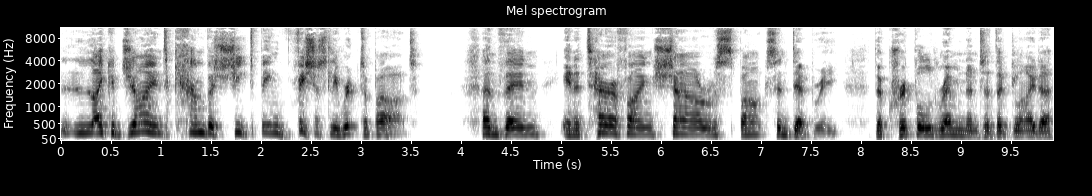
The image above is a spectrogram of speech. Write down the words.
like a giant canvas sheet being viciously ripped apart. And then, in a terrifying shower of sparks and debris, the crippled remnant of the glider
